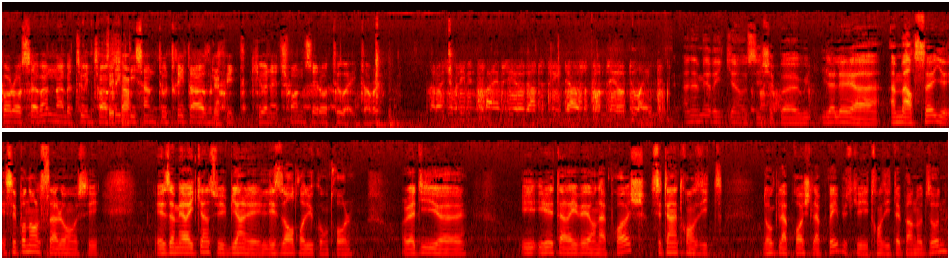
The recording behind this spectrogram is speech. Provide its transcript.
407, number 2 in traffic, descend to 3000 feet, QNH 1028, over. Roger, we're leaving 50 down to 3000, 1028. Un Américain aussi, je sais pas, oui. Il allait à, à Marseille et c'est pendant le salon aussi. Et les Américains suivent bien les, les ordres du contrôle. On lui a dit, euh, il, il est arrivé en approche, c'était un transit. Donc l'approche l'a pris puisqu'il transitait par notre zone.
